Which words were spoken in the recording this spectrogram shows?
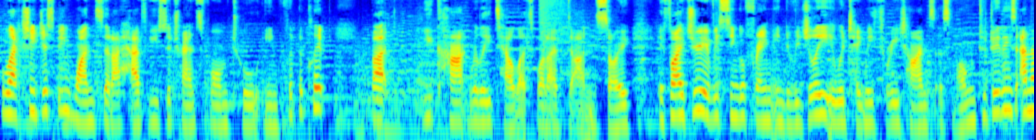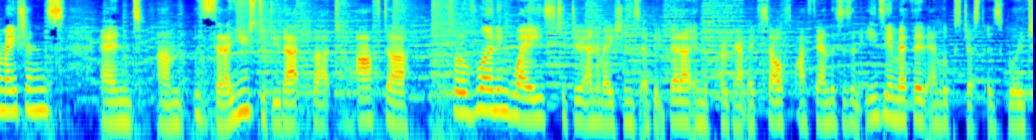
will actually just be ones that I have used the transform tool in FlipaClip but you can't really tell that's what I've done. So if I drew every single frame individually, it would take me three times as long to do these animations. And um, as I said, I used to do that, but after sort of learning ways to do animations a bit better in the program itself, I found this is an easier method and looks just as good,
